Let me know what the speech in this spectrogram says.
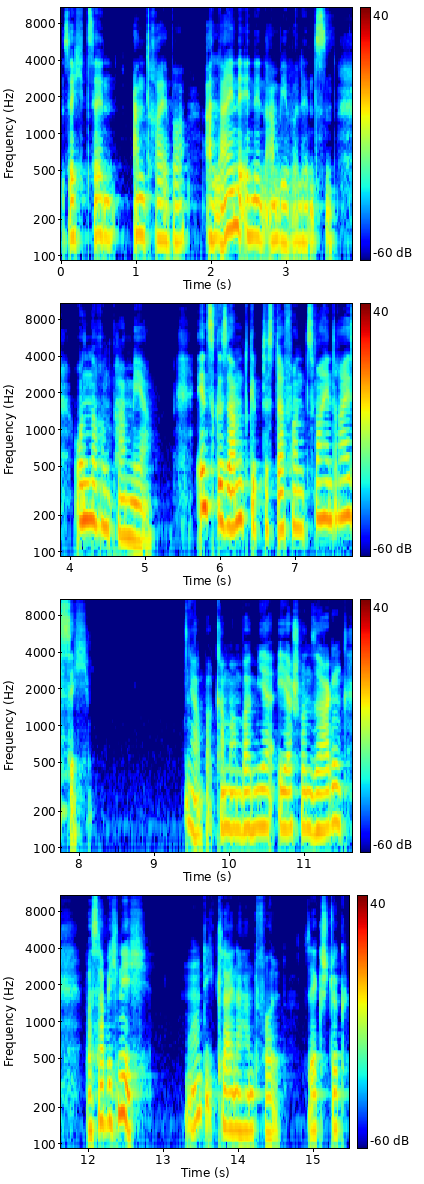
16 Antreiber alleine in den Ambivalenzen und noch ein paar mehr. Insgesamt gibt es davon 32. Ja, aber kann man bei mir eher schon sagen, was habe ich nicht? Die kleine Handvoll, sechs Stück.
